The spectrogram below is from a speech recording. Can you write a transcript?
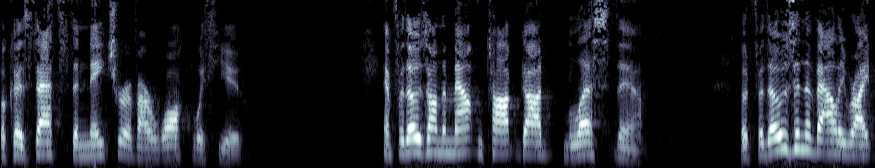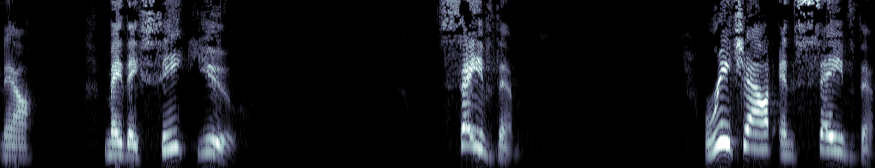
because that's the nature of our walk with you. And for those on the mountaintop, God bless them. But for those in the valley right now, may they seek you. Save them. Reach out and save them.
